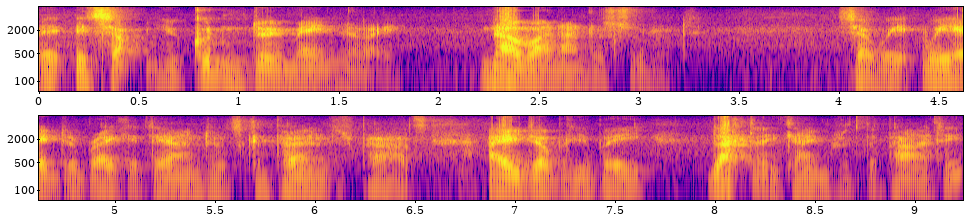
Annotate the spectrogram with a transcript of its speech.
It's something you couldn't do manually. No one understood it, so we, we had to break it down to its components parts. AWB luckily came with the party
